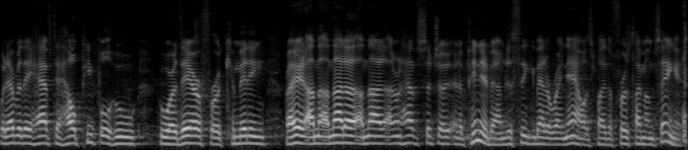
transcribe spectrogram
whatever they have to help people who, who are there for committing, right? I'm I'm not, a, I'm not I don't have such a, an opinion about it. I'm just thinking about it right now. It's probably the first time I'm saying it.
